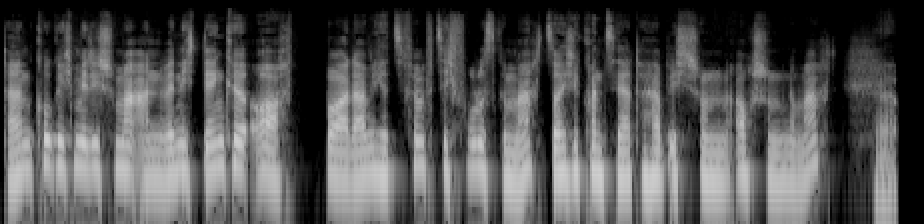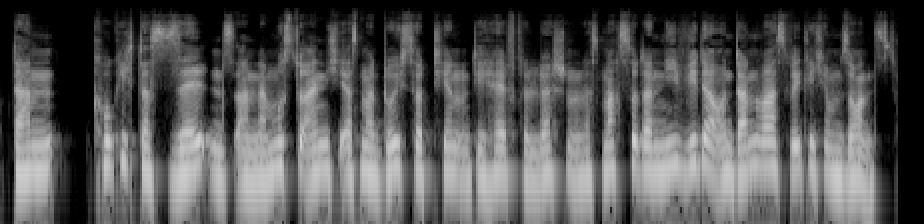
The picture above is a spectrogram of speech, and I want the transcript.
dann gucke ich mir die schon mal an. Wenn ich denke, oh, boah, da habe ich jetzt 50 Fotos gemacht, solche Konzerte habe ich schon auch schon gemacht, Ja. dann gucke ich das seltenst an. Da musst du eigentlich erstmal durchsortieren und die Hälfte löschen. Und das machst du dann nie wieder. Und dann war es wirklich umsonst.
